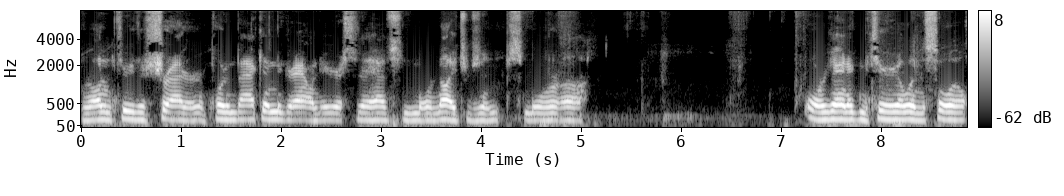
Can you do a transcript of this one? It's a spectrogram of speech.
and run them through the shredder and put them back in the ground here so they have some more nitrogen, some more uh, organic material in the soil,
